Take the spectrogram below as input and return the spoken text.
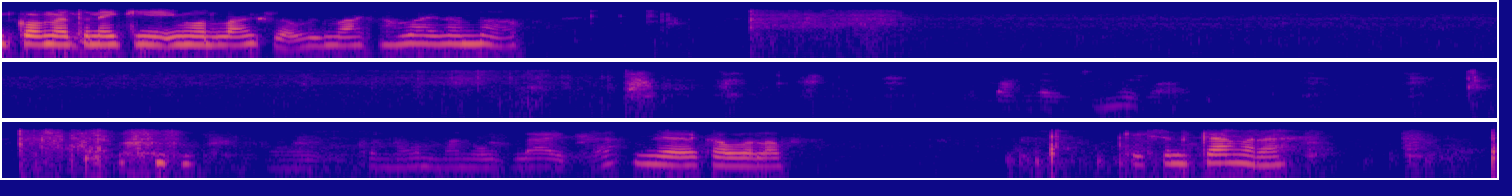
Ik kwam net in één keer iemand langslopen. Ik maakte me bijna nat. Kanon maar nog blijven, hè? Ja, ik hou wel af. Kijk eens in de camera.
